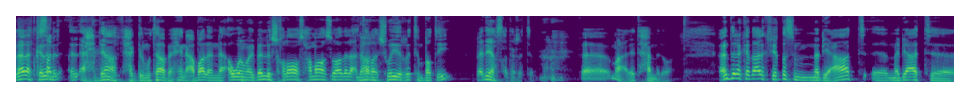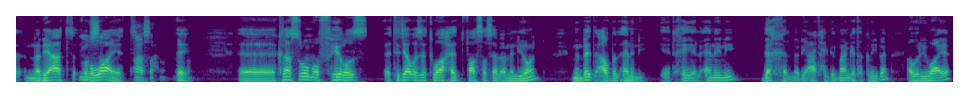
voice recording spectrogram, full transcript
لا لا اتكلم صد-. الأحداث حق المتابع الحين عباله إنه أول ما يبلش خلاص حماس وهذا لا, لا. ترى شوي الرتم بطيء بعدين يصعد الرتم. فما عليه تحملوه. عندنا كذلك في قسم مبيعات آه، مبيعات آه، مبيعات. رواية. آه صح. اي Classroom of Heroes تجاوزت 1.7 مليون من بدء عرض الأنمي. يعني تخيل الانمي دخل مبيعات حق المانجا تقريبا أو الرواية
